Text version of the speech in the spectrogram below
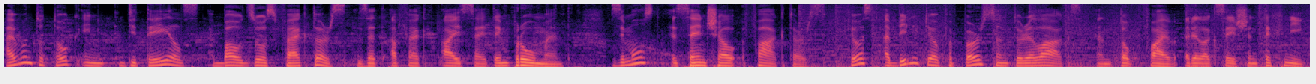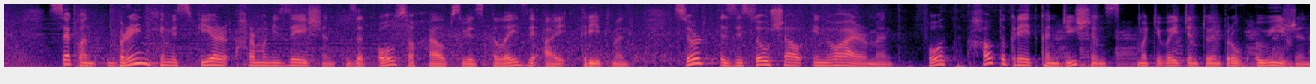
I want to talk in details about those factors that affect eyesight improvement. The most essential factors. First, ability of a person to relax and top 5 relaxation technique. Second, brain hemisphere harmonization that also helps with lazy eye treatment. Third, the social environment. Fourth, how to create conditions motivating to improve vision.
